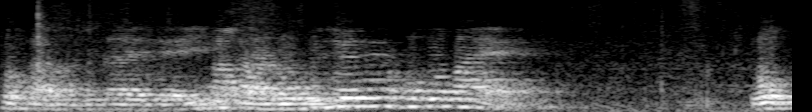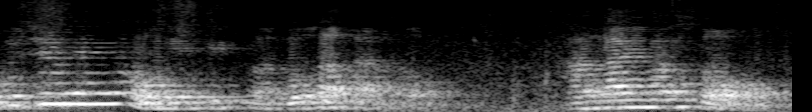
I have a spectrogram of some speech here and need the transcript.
とかの時代で今から60年ほど前60年後のオリンピックはどうだったかと考えますと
